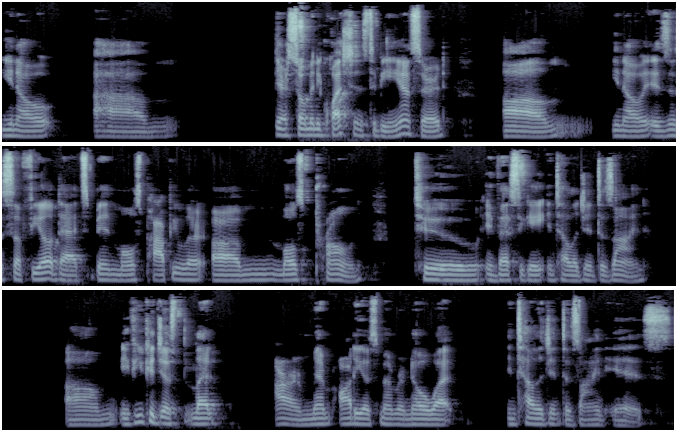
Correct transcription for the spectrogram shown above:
you know, um, there's so many questions to be answered. Um, you know, is this a field that's been most popular, um, most prone to investigate intelligent design? Um, if you could just let our mem- audience member know what intelligent design is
